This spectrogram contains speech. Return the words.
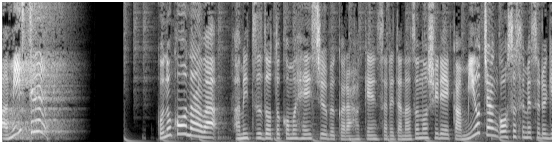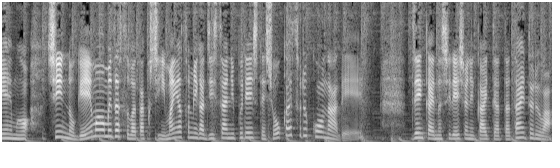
ァミセン。このコーナーはファミツー .com 編集部から派遣された謎の司令官みおちゃんがおすすめするゲームを真のゲーマーを目指す私今休みが実際にプレイして紹介するコーナーです。前回の指令書に書いてあったタイトルは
